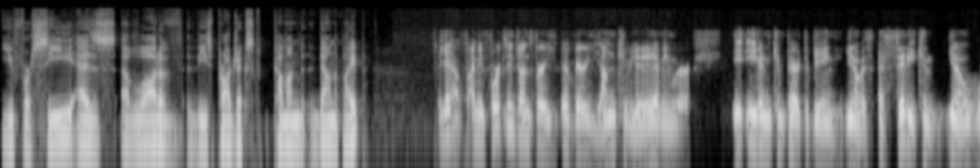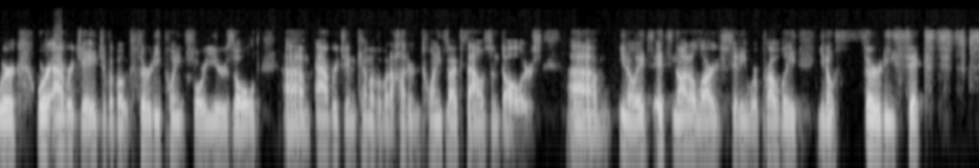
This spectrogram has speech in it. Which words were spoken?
you foresee as a lot of these projects come on down the pipe. Yeah, I mean, Fort St. John's very a very young community. I mean, we're even compared to being, you know, a, a, city can, you know, we're, we're average age of about 30.4 years old, um, average income of about $125,000. Um, you know, it's, it's not a large city. We're probably, you know, 36,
